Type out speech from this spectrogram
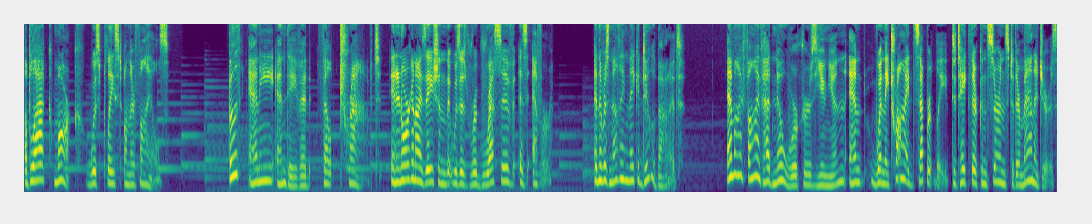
a black mark was placed on their files. Both Annie and David felt trapped in an organization that was as regressive as ever, and there was nothing they could do about it. MI5 had no workers' union, and when they tried separately to take their concerns to their managers,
